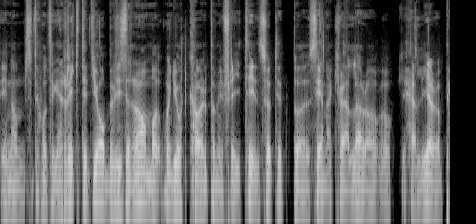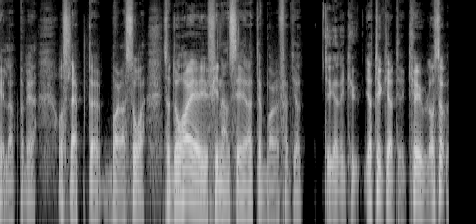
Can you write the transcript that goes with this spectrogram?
inom citationstecken riktigt jobb vid sidan om och gjort curl på min fritid. Suttit på sena kvällar och, och helger och pillat på det och släppte bara så. Så då har jag ju finansierat det bara för att jag Tycker att det är kul. Jag tycker att det är kul. Och, så,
